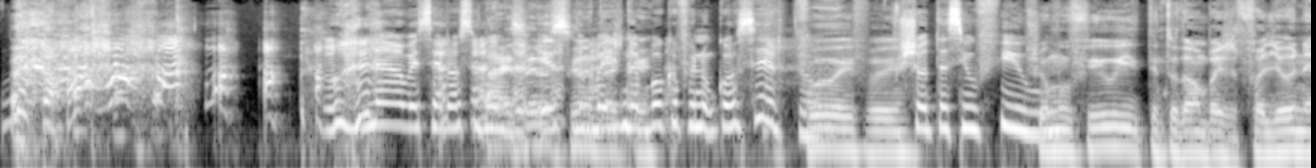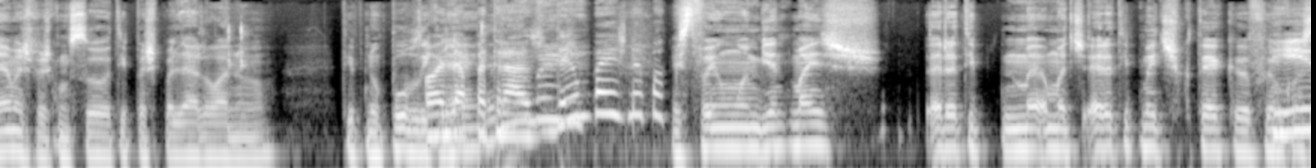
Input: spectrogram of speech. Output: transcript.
Não, esse era o segundo. Ah, esse esse do beijo ok. na boca foi num concerto. Foi, foi. Puxou-te assim o fio. Puxou-me o fio e tentou dar um beijo. Falhou, né? Mas depois começou tipo, a espalhar lá no, tipo, no público. Olhar né? para trás. Dei um um beijo na boca. Este foi um ambiente mais. Era tipo, uma, uma- era tipo meio discoteca. Foi um concerto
